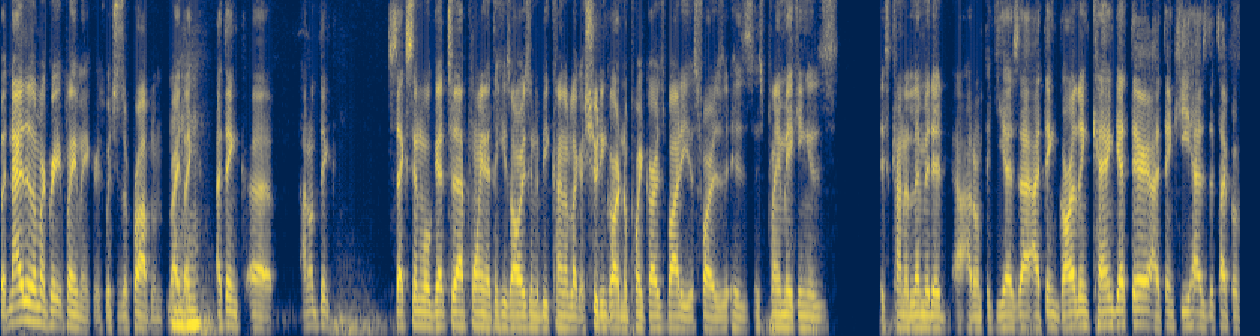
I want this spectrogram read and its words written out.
But neither of them are great playmakers, which is a problem, right? Mm-hmm. Like I think uh, I don't think Sexton will get to that point. I think he's always going to be kind of like a shooting guard in a point guard's body as far as his his playmaking is is kind of limited. I don't think he has that. I think Garland can get there. I think he has the type of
